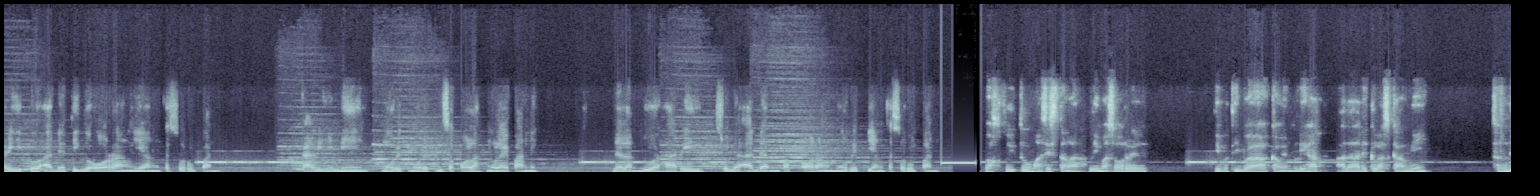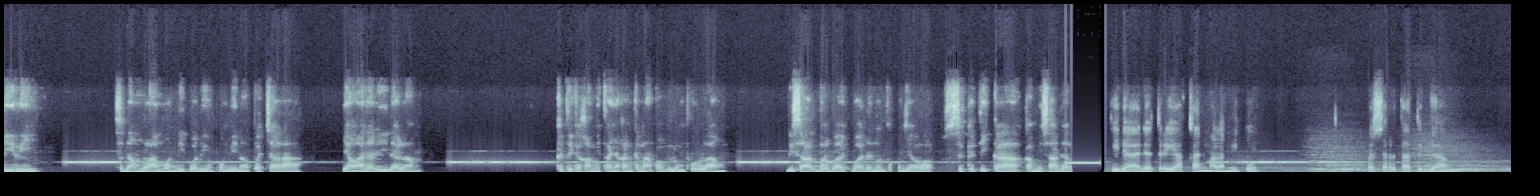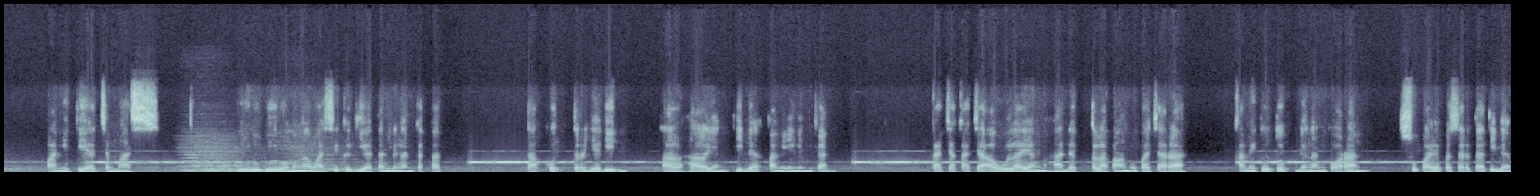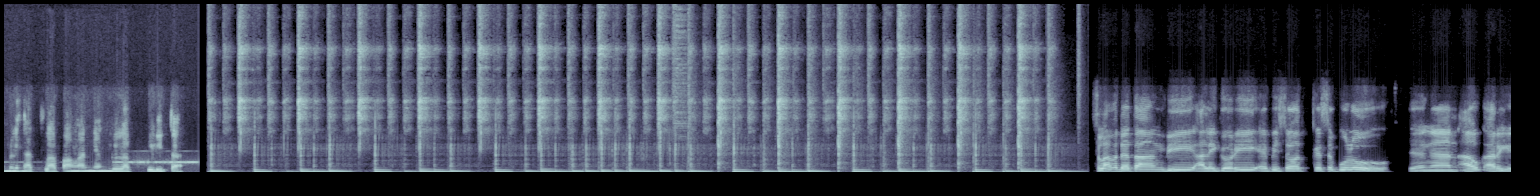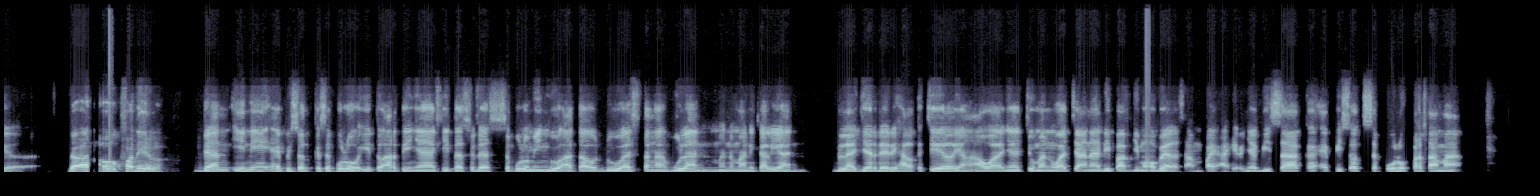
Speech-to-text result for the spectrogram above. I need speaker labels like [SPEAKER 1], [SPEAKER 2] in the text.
[SPEAKER 1] Hari itu ada tiga orang yang kesurupan. Kali ini murid-murid di sekolah mulai panik. Dalam dua hari sudah ada empat orang murid yang kesurupan.
[SPEAKER 2] Waktu itu masih setengah lima sore. Tiba-tiba kami melihat ada di kelas kami sendiri sedang melamun di podium pembina upacara yang ada di dalam. Ketika kami tanyakan kenapa belum pulang, di saat berbalik badan untuk menjawab, seketika kami sadar
[SPEAKER 1] Tidak ada teriakan malam itu. Peserta tegang. Panitia cemas. Guru-guru mengawasi kegiatan dengan ketat. Takut terjadi hal-hal yang tidak kami inginkan. Kaca-kaca aula yang menghadap ke lapangan upacara kami tutup dengan koran supaya peserta tidak melihat lapangan yang gelap gulita. Selamat datang di Alegori episode ke-10 dengan Auk Ariel.
[SPEAKER 2] dan Auk Fadil.
[SPEAKER 1] Dan ini episode ke-10, itu artinya kita sudah 10 minggu atau dua setengah bulan menemani kalian. Belajar dari hal kecil yang awalnya cuman wacana di PUBG Mobile sampai akhirnya bisa ke episode 10 pertama.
